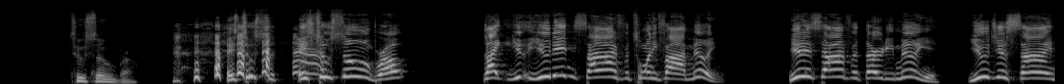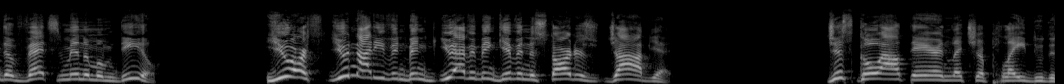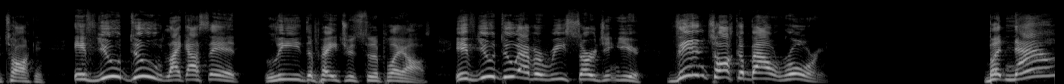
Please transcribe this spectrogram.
too soon, bro. It's too it's too soon, bro. Like you you didn't sign for 25 million. You didn't sign for 30 million. You just signed the vets minimum deal. You are you're not even been you haven't been given the starter's job yet. Just go out there and let your play do the talking. If you do, like I said, lead the Patriots to the playoffs. If you do have a resurgent year, then talk about roaring. But now,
